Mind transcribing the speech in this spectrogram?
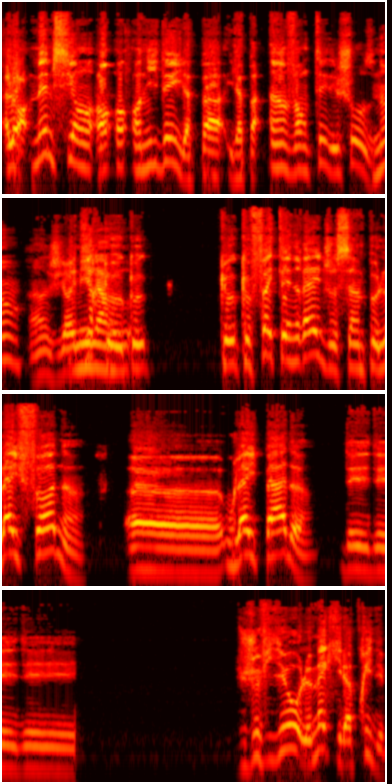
Alors, même si en, en, en- en idée, il a pas, il a pas inventé des choses. non. Hein, J'irais dire il a- que, que, que, que Fight and Rage, c'est un peu l'iPhone euh, ou l'iPad des, des, des, du jeu vidéo. Le mec, il a pris des...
